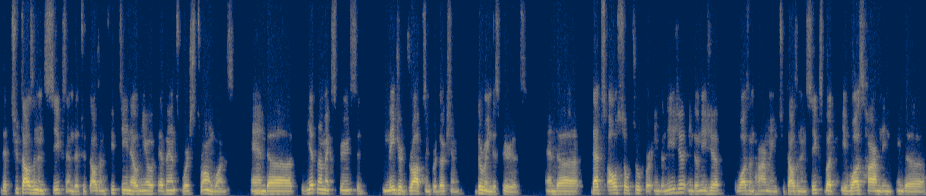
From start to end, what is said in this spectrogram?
the 2006 and the 2015 El Nino events were strong ones. And uh, Vietnam experienced major drops in production during these periods. And uh, that's also true for Indonesia. Indonesia wasn't harmed in 2006, but it was harmed in, in the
